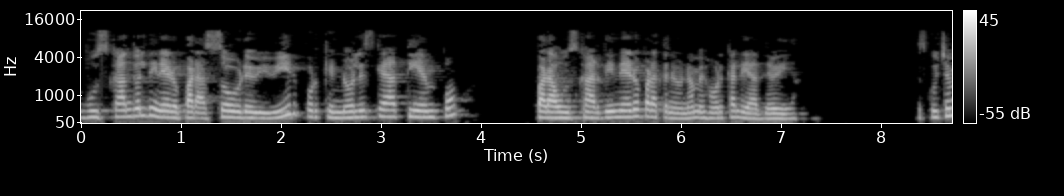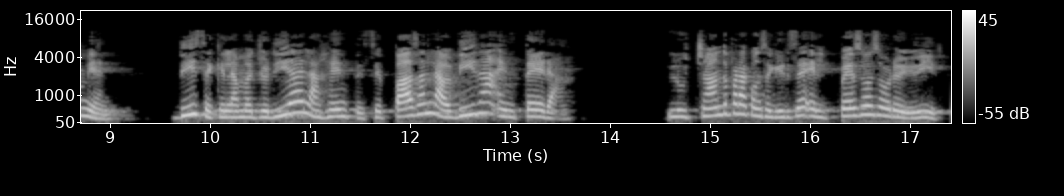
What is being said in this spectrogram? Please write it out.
buscando el dinero para sobrevivir porque no les queda tiempo para buscar dinero para tener una mejor calidad de vida. Escuchen bien. Dice que la mayoría de la gente se pasan la vida entera luchando para conseguirse el peso de sobrevivir.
